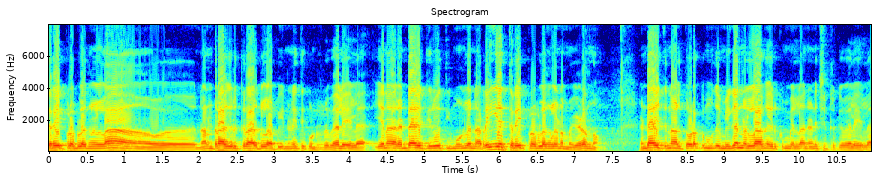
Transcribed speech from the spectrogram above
திரைப்பிரபலங்கள்லாம் நன்றாக இருக்கிறார்கள் அப்படின்னு நினைத்து கொண்டிருக்கிற வேலையில் ஏன்னா ரெண்டாயிரத்தி இருபத்தி மூணில் நிறைய திரைப்பிரபலங்களை நம்ம இழந்தோம். ரெண்டாயிரத்தி நாலு தொடக்கம் போது மிக நல்லாக இருக்கும் எல்லாம் நினச்சிட்டு இருக்க வேலையில்.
